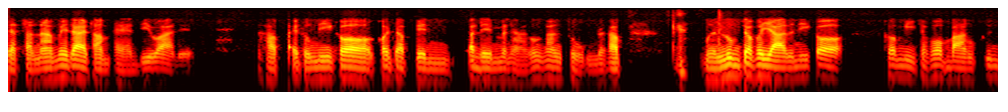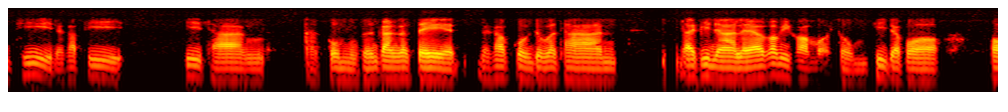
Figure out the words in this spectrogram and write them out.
จัดสรรน้ำให้ได้ตามแผนที่ว่าเนี่ยนะครับ ไอ้ตรงนี้ก็ก็จะเป็นประเด็นปัญหาค่อนข้างสูงนะครับ เหมือนลุ่มเจ้าพระยาตอนนี้ก็ก็มีเฉพาะบางพื้นที่นะครับที่ที่ทาง กรมส่งเสริมการเกษตรนะครับกรมชลประทานได้พิจารณาแล้วก็มีความเหมาะสมที่จะพอพอ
